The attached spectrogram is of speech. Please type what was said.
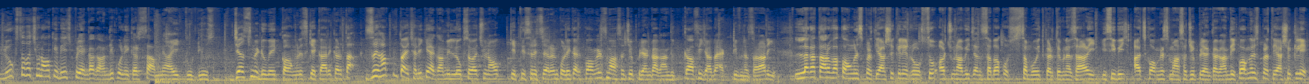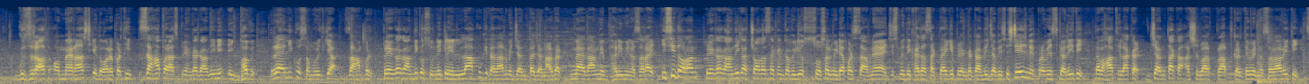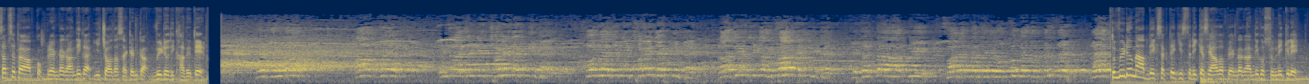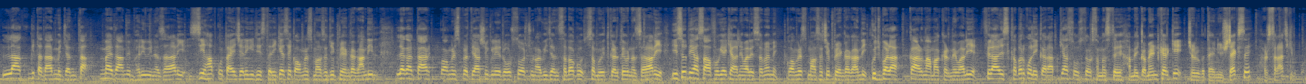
लोकसभा चुनाव के बीच प्रियंका गांधी को लेकर सामने आई गुड न्यूज़ जश्न में डूबे कांग्रेस के कार्यकर्ता। जहाँ पता चली कि आगामी लोकसभा चुनाव के तीसरे चरण को लेकर कांग्रेस महासचिव प्रियंका गांधी काफ़ी ज़्यादा एक्टिव नज़र आ रही है। लगातार वह कांग्रेस प्रत्याशियों के लिए रोड शो और चुनावी जनसभा को संबोधित करते हुए नज़र आ रही इसी बीच आज कांग्रेस महासचिव प्रियंका गांधी कांग्रेस प्रत्याशियों के लिए गुजरात और महाराष्ट्र के दौरे पर थी, जहाँ पर आज प्रियंका गांधी ने एक भव्य रैली को संबोधित किया, जहाँ पर प्रियंका गांधी को सुनने के लिए लाखों की तादाद में जनता जनार्दन मैदान में भरी हुई नज़र आई। इसी दौरान प्रियंका गांधी का 14 सेकंड का वीडियो सोशल मीडिया पर सामने आया जिसमें देखा जा सकता है कि प्रियंका गांधी जब स्टेज में प्रवेश कर रही थी, तब हाथ हिलाकर जनता का आशीर्वाद प्राप्त करते हुए नज़र आ रही थी। सबसे पहले आपको प्रियंका गांधी का ये 14 सेकंड का वीडियो दिखा देते हैं ये जनता आपको इंदिरा जी की छवि देखती है सोनिया जी की छवि देखती है राजीव जी का विचार देखती है ये जनता आपकी स्वागत करने के लिए उत्सुक है तो फिर से नया तो वीडियो में आप देख सकते हैं किस तरीके से पर प्रियंका गांधी को सुनने के लिए लाखों की तादाद में जनता मैदान में भरी हुई नज़र आ रही है। इससे आपको पता चलेगी, जिस तरीके से कांग्रेस महासचिव प्रियंका गांधी लगातार कांग्रेस प्रत्याशियों के लिए रोड शो और चुनावी जनसभा को संबोधित करते हुए नज़र आ रही है। इससे तो यह साफ़ हो गया कि आने वाले समय में कांग्रेस महासचिव प्रियंका गांधी कुछ बड़ा कारनामा करने वाली है। फ़िलहाल इस खबर को लेकर आप क्या सोचते और समझते हैं, हमें कमेंट करके ज़रूर बताएँ। न्यूज़ टैक्स से हर्षराज की रिपोर्ट।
